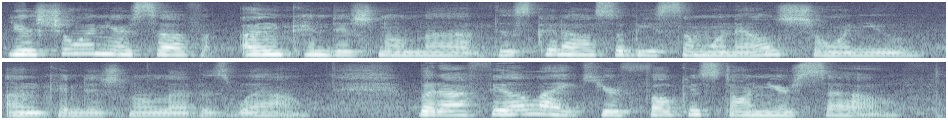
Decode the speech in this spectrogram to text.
You're showing yourself unconditional love. This could also be someone else showing you unconditional love as well. But I feel like you're focused on yourself.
